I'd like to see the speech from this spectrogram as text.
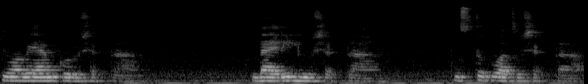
किंवा व्यायाम करू शकता. डायरी लिहू शकता. पुस्तक वाचू शकता.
